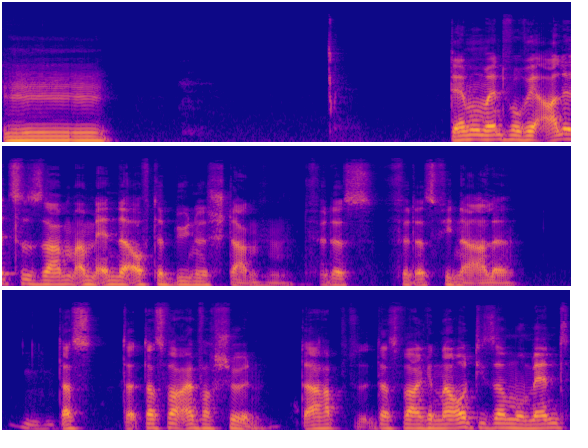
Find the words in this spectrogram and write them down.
Mm. Der Moment, wo wir alle zusammen am Ende auf der Bühne standen für das, für das Finale. Mhm. Das, das, das war einfach schön da hab, das war genau dieser Moment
